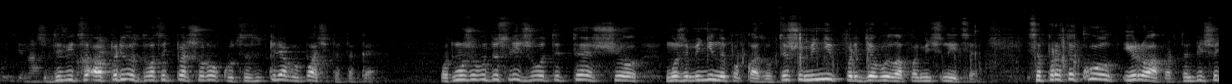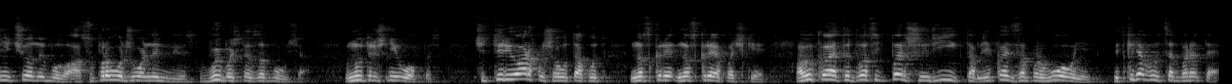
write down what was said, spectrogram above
суті, нашої Дивіться, а справи. період з 21 року, це звідкиля ви бачите таке? От може ви досліджувати те, що може мені не показував, те, що мені пред'явила помічниця. Це протокол і рапорт, там більше нічого не було. А супроводжувальний лист, вибачте, забувся. Внутрішній опис. Чотири аркуша отак от на, скре, на скрепочки. А ви кажете, 21 рік, там якась заборгованість. Відкиля ви це берете?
